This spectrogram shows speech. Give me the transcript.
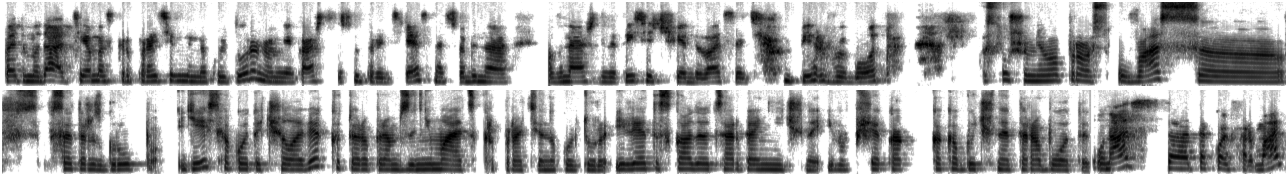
Поэтому, да, тема с корпоративными культурами, мне кажется, супер интересная, особенно в наш 2021 год. Слушай, у меня вопрос. У вас э, в Setters Group есть какой-то человек, который прям занимается корпоративной культурой, или это складывается органично? И вообще, как, как обычно это работает? У нас э, такой формат.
